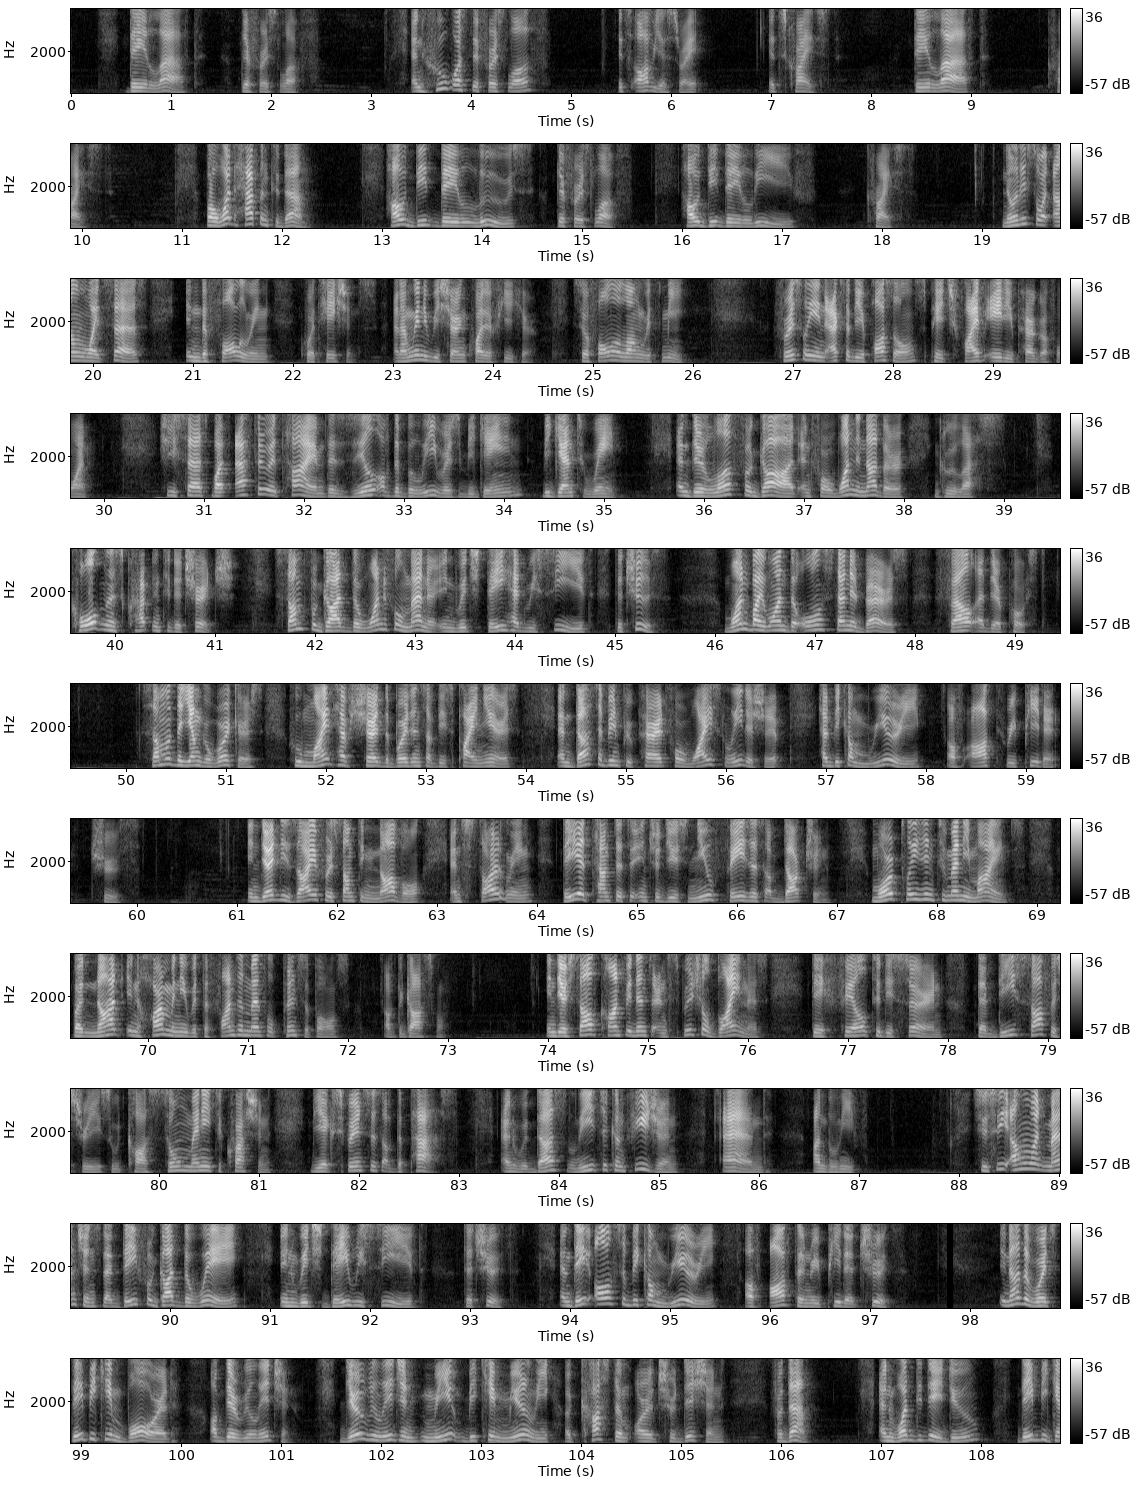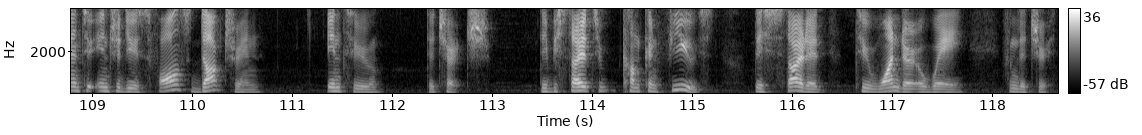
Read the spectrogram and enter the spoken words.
They left their first love. And who was their first love? It's obvious, right? It's Christ. They left Christ. But what happened to them? How did they lose their first love? How did they leave Christ? Notice what Ellen White says in the following quotations. And I'm going to be sharing quite a few here. So follow along with me. Firstly, in Acts of the Apostles, page 580, paragraph 1. She says, But after a time, the zeal of the believers began, began to wane, and their love for God and for one another grew less. Coldness crept into the church. Some forgot the wonderful manner in which they had received the truth. One by one, the old standard bearers fell at their post. Some of the younger workers, who might have shared the burdens of these pioneers and thus have been prepared for wise leadership, had become weary of oft repeated truths. In their desire for something novel and startling, they attempted to introduce new phases of doctrine, more pleasing to many minds, but not in harmony with the fundamental principles of the gospel. In their self confidence and spiritual blindness, they failed to discern that these sophistries would cause so many to question the experiences of the past and would thus lead to confusion and unbelief. So you see, Ellen mentions that they forgot the way in which they received the truth, and they also become weary of often repeated truth. In other words, they became bored of their religion. Their religion me- became merely a custom or a tradition for them. And what did they do? They began to introduce false doctrine into the church. They started to become confused. They started to wander away from the truth.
